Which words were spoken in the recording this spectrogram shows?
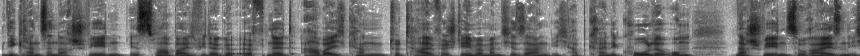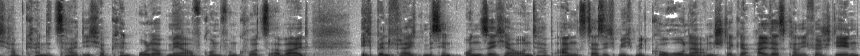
die Grenze nach Schweden ist zwar bald wieder geöffnet, aber ich kann total verstehen, weil manche sagen, ich habe keine Kohle, um nach Schweden zu reisen, ich habe keine Zeit, ich habe keinen Urlaub mehr aufgrund von Kurzarbeit, ich bin vielleicht ein bisschen unsicher und habe Angst, dass ich mich mit Corona anstecke. All das kann ich verstehen.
